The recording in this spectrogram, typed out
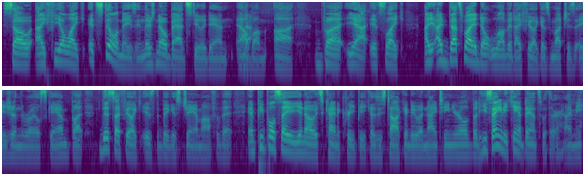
So I feel like it's still amazing. There's no bad Steely Dan album. Uh but yeah, it's like I, I that's why I don't love it. I feel like as much as Asia and the Royal Scam, but this I feel like is the biggest jam off of it. And people say you know it's kind of creepy because he's talking to a 19 year old, but he's saying he can't dance with her. I mean,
